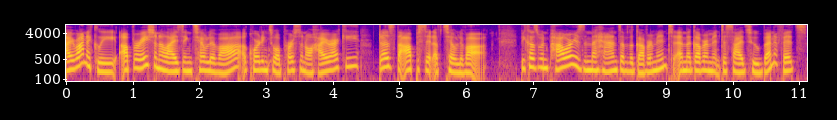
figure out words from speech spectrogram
Ironically, operationalizing teuleva according to a personal hierarchy does the opposite of teuleva, Because when power is in the hands of the government and the government decides who benefits,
